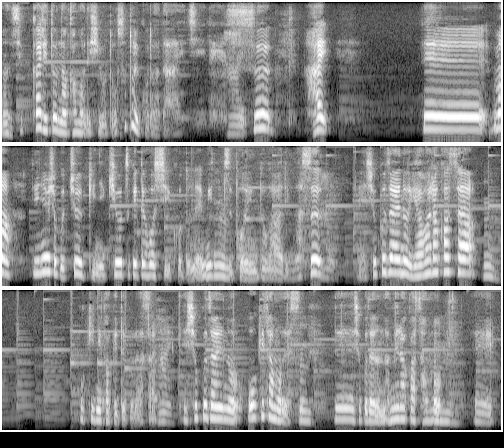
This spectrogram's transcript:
うんうんしっかりと中まで火を通すということが大事です。はい。で、まあ、離乳食中期に気をつけてほしいことね、3つうんポイントがあります。はいえー食材の柔らかさうんを気にかけてください。はい。で食材の大きさもです。うんで、食材の滑らかさも、うんえー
